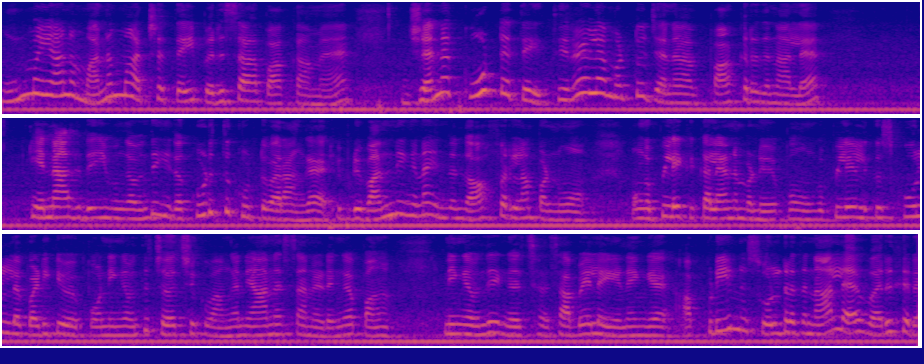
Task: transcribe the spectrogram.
உண்மையான மனமாற்றத்தை பெருசாக பார்க்காம ஜனக்கூட்டத்தை திரளை மட்டும் ஜன பார்க்கறதுனால என்னாகுது? இவங்க வந்து இதை கொடுத்து கூட்டு வராங்க. இப்படி வந்தீங்கன்னா இந்தந்த ஆஃபர்லாம் பண்ணுவோம். உங்கள் பிள்ளைக்கு கல்யாணம் பண்ணி வைப்போம். உங்கள் பிள்ளைகளுக்கு ஸ்கூலில் படிக்க வைப்போம். நீங்கள் வந்து சர்ச்சுக்கு வாங்க ஞானஸ்தானம் எடுங்க ப நீங்கள் வந்து எங்கள் சபையில் இணைங்க. அப்படின்னு சொல்கிறதுனால வருகிற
